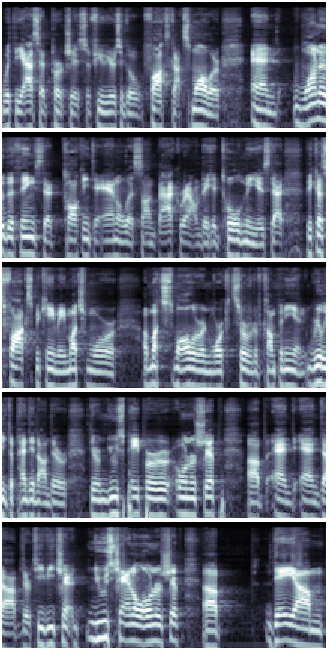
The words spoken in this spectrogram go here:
with the asset purchase a few years ago, Fox got smaller. And one of the things that talking to analysts on background, they had told me is that because Fox became a much more a much smaller and more conservative company and really depended on their their newspaper ownership uh, and and uh, their TV cha- news channel ownership. Uh, they um,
